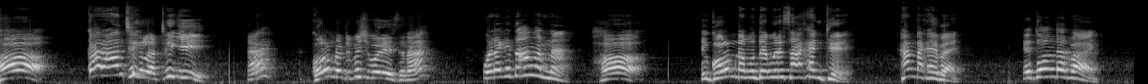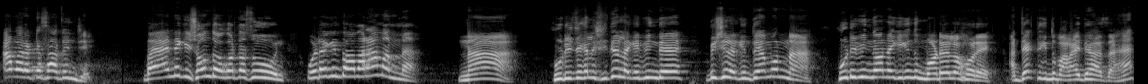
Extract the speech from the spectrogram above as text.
হ্যাঁ কার আনছে এগুলা? ঠিকই। হ্যাঁ গরমটা একটু বেশি গেছে না? ওটা কিন্তু আমার না। হ্যাঁ এই গরমটার মধ্যে এবারে চা খাইতে ঠান্ডা খাই ভাই এ দোকানদার ভাই আমার একটা চা দিন যে। ভাই নাকি সন্দেহ করতা শুন ওটা কিন্তু আমার আমার না। না হুডি যে খালি শীতের লাগে পিনতে বিষয়টা কিন্তু এমন না। হুডি পিনতে অনেকে কিন্তু মডেলও হরে আর দেখতে কিন্তু বাড়াই দেওয়া যায় হ্যাঁ?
